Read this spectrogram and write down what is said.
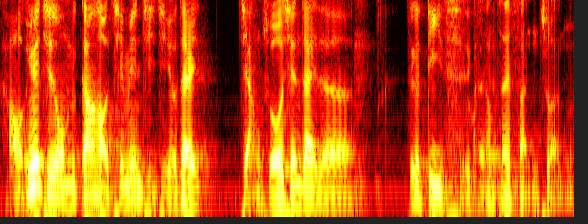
好，因为其实我们刚好前面几集有在讲说现在的这个地磁可能在反转了，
